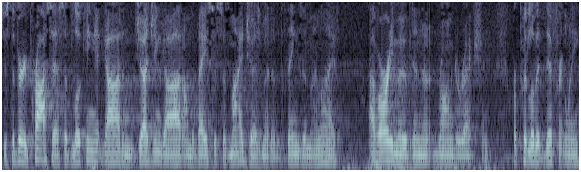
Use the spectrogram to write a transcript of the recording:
Just the very process of looking at God and judging God on the basis of my judgment of the things in my life I've already moved in the wrong direction. Or put a little bit differently,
